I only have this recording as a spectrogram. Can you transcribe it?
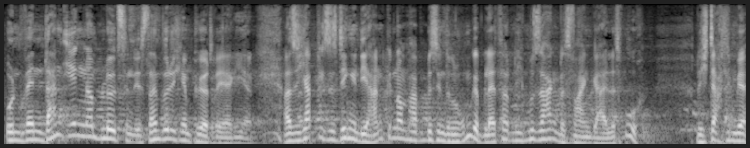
und wenn dann irgendein Blödsinn ist, dann würde ich empört reagieren. Also ich habe dieses Ding in die Hand genommen, habe ein bisschen drin rumgeblättert und ich muss sagen, das war ein geiles Buch. Und ich dachte mir,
